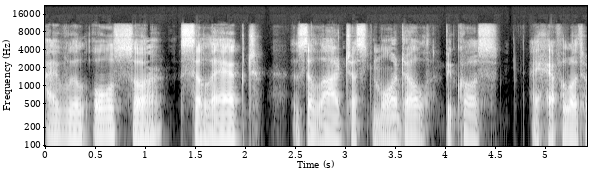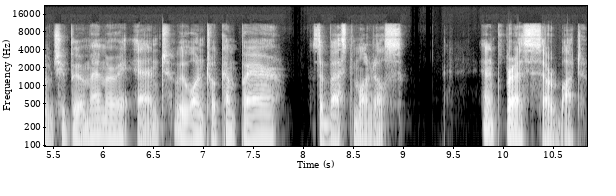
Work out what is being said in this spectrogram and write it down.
I will also select the largest model because I have a lot of GPU memory and we want to compare the best models and press serve button.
